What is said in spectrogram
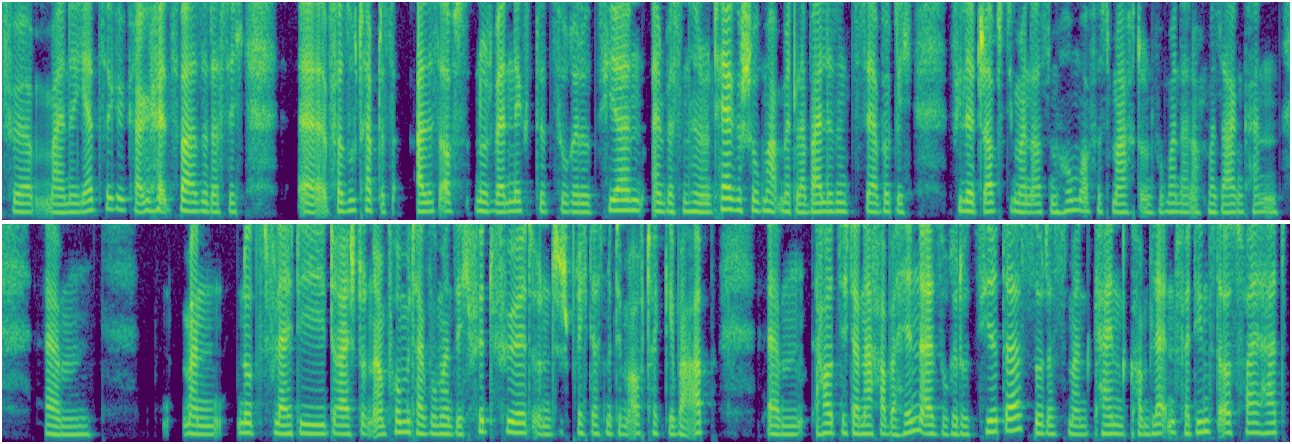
für meine jetzige Krankheitsphase, dass ich äh, versucht habe, das alles aufs Notwendigste zu reduzieren, ein bisschen hin und her geschoben habe. Mittlerweile sind es ja wirklich viele Jobs, die man aus dem Homeoffice macht und wo man dann auch mal sagen kann, ähm, man nutzt vielleicht die drei Stunden am Vormittag, wo man sich fit fühlt und spricht das mit dem Auftraggeber ab, ähm, haut sich danach aber hin, also reduziert das, sodass man keinen kompletten Verdienstausfall hat,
